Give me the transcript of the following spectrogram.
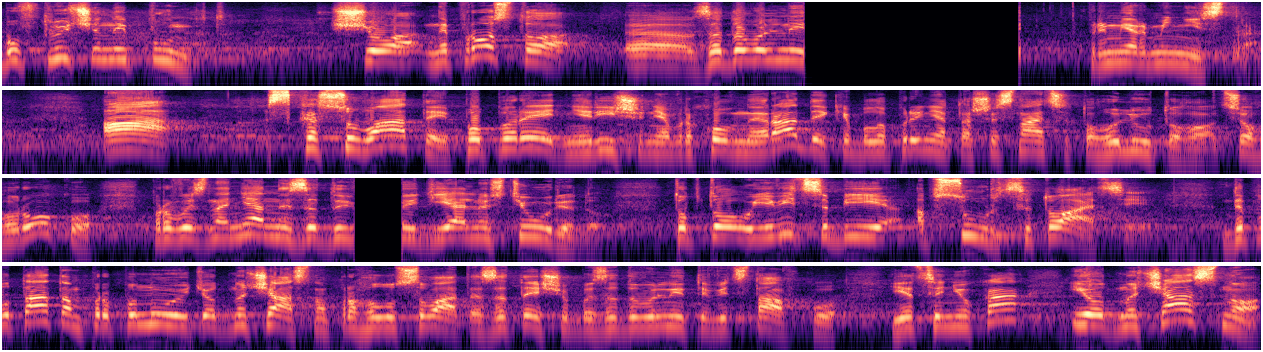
був включений пункт, що не просто е, задовольнити прем'єр-міністра, а скасувати попереднє рішення Верховної Ради, яке було прийнято 16 лютого цього року, про визнання незадовільної діяльності уряду. Тобто, уявіть собі абсурд ситуації. Депутатам пропонують одночасно проголосувати за те, щоб задовольнити відставку Яценюка, і одночасно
